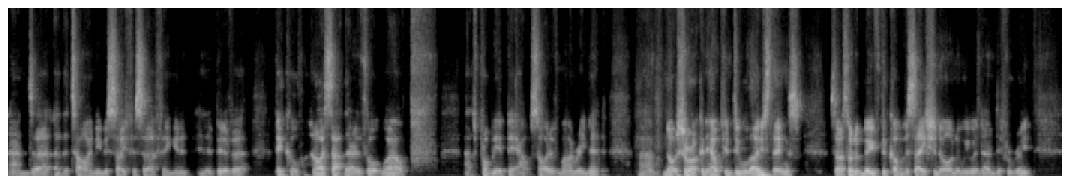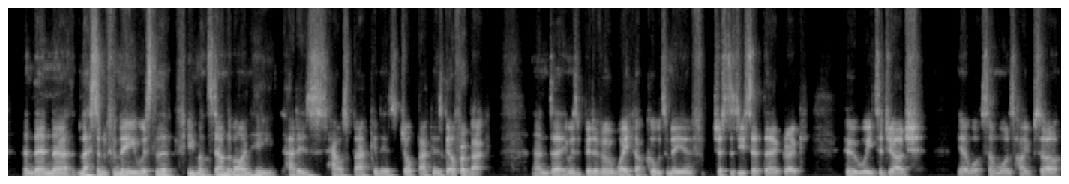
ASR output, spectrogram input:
And uh, at the time, he was sofa surfing in a, in a, bit of a pickle. And I sat there and thought, well, pff, that's probably a bit outside of my remit. Um, not sure I can help him do all those things. So I sort of moved the conversation on and we went down a different route. And then uh, lesson for me was that a few months down the line, he had his house back and his job back and his girlfriend back. And uh, it was a bit of a wake up call to me of just as you said there, Greg, who are we to judge? you know what someone's hopes are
